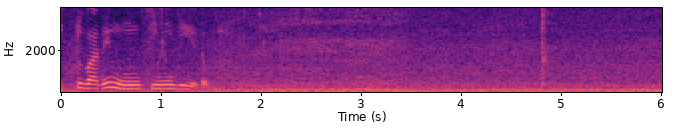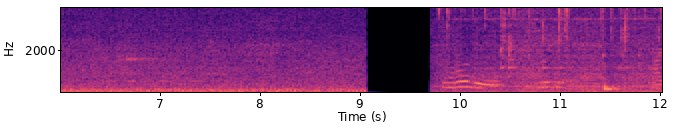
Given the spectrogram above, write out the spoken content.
একটু বাদে নুন, চিনি দিয়ে দেবো। পুরো দিয়ে আর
